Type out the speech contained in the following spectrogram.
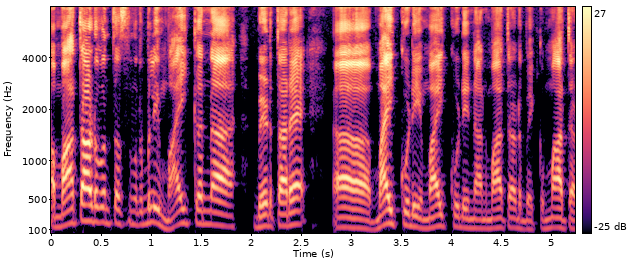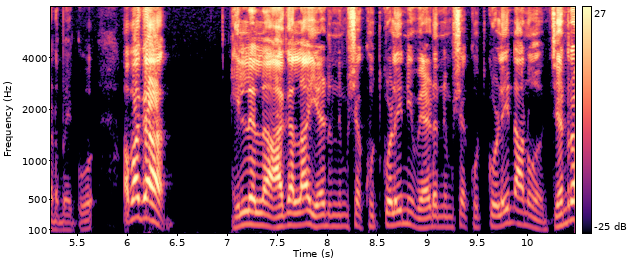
ಆ ಮಾತಾಡುವಂಥ ಸಂದರ್ಭದಲ್ಲಿ ಮೈಕನ್ನು ಬೇಡ್ತಾರೆ. ಮೈಕ್ ಕೊಡಿ ಮೈಕ್ ಕೊಡಿ ನಾನು ಮಾತಾಡಬೇಕು ಮಾತಾಡಬೇಕು. ಅವಾಗ ಇಲ್ಲೆಲ್ಲ ಆಗಲ್ಲ, ಎರಡು ನಿಮಿಷ ಕೂತ್ಕೊಳ್ಳಿ, ನೀವು ಎರಡು ನಿಮಿಷ ಕೂತ್ಕೊಳ್ಳಿ, ನಾನು ಜನರ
